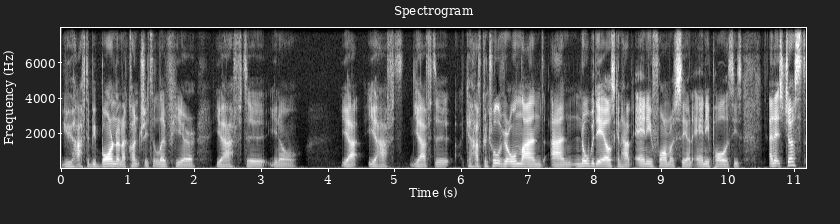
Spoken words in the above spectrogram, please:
you have to be born in a country to live here. You have to, you know, yeah, you have you have to have control of your own land, and nobody else can have any form of say on any policies. And it's just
